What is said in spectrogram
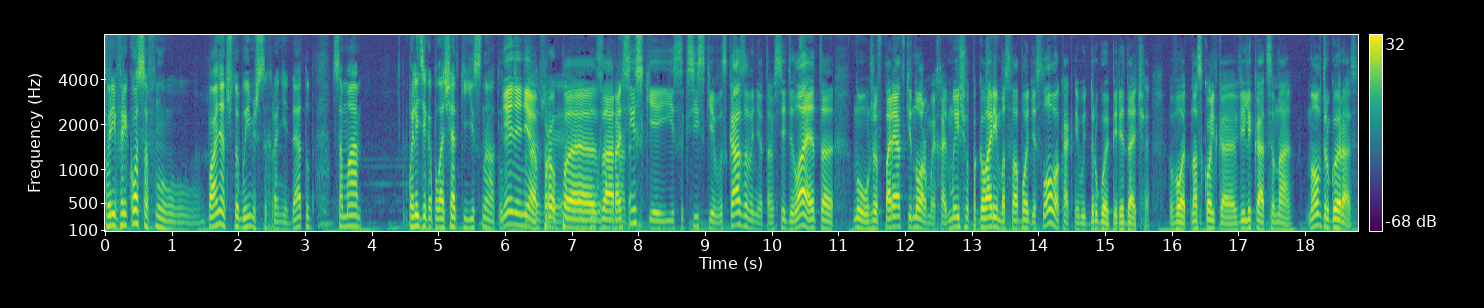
фри- фрикосов, ну, банят, чтобы имидж сохранить, да? Тут сама политика площадки ясна. Не-не-не, про, по- за не надо. российские и сексистские высказывания, там все дела, это, ну, уже в порядке нормы. Мы еще поговорим о свободе слова как-нибудь в другой передаче. Вот, насколько велика цена. Но в другой раз.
